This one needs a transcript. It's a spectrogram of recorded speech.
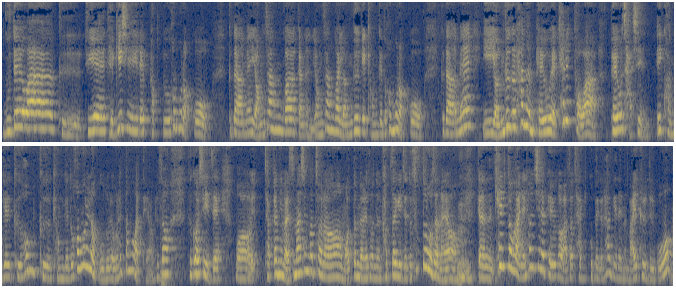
무대와 그 뒤에 대기실의 벽도 허물었고 그 다음에 영상과 그러니까는 영상과 연극의 경계도 허물었고 그 다음에 이 연극을 하는 배우의 캐릭터와 배우 자신의 관계 그, 험, 그 경계도 허물려고 노력을 했던 것 같아요. 그래서 그것이 이제 뭐 작가님 말씀하신 것처럼 어떤 면에서는 갑자기 이제 또 쑥 들어오잖아요. 그러니까 캐릭터가 아니라 현실의 배우가 와서 자기 고백을 하게 되는 마이크를 들고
